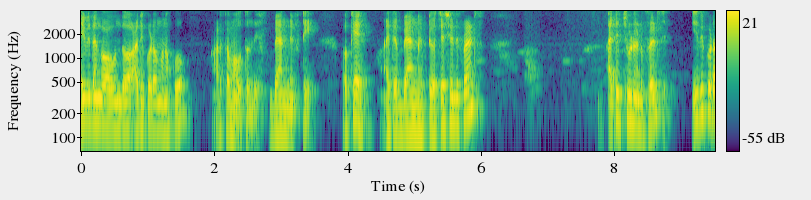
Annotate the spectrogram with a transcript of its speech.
ఏ విధంగా ఉందో అది కూడా మనకు అర్థమవుతుంది. బ్యాంక్ నిఫ్టీ ఓకే అయితే బ్యాంక్ నిఫ్టీ వచ్చేసింది ఫ్రెండ్స్ అయితే చూడండి ఫ్రెండ్స్ ఇది కూడా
